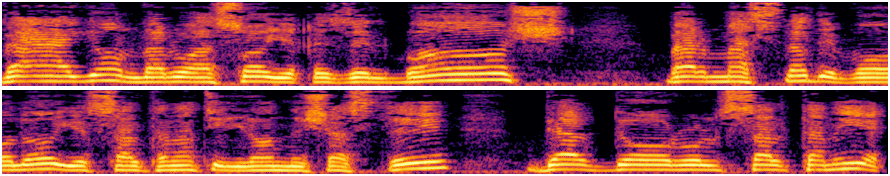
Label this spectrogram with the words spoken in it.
و اعیان و رؤسای قزلباش بر مسند والای سلطنت ایران نشسته در دارالسلطنه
